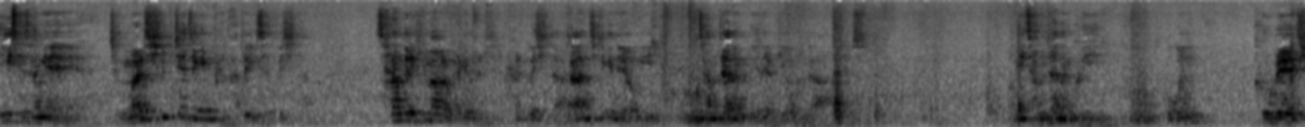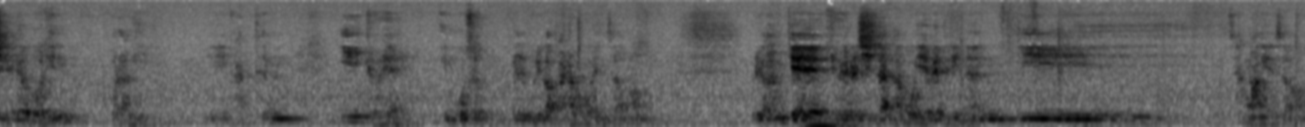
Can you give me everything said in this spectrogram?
이 세상에 정말 실제적인 변화도 있을 것이다. 사람들이 희망을 발견할 것이다. 라는 책의 내용이 잠자는 그인을 깨운다. 이 잠자는 그인 혹은 급에 질려버린 호랑이 같은 이 교회, 이 모습을 우리가 바라보면서 우리가 함께 교회를 시작하고 예배드리는 이 상황에서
